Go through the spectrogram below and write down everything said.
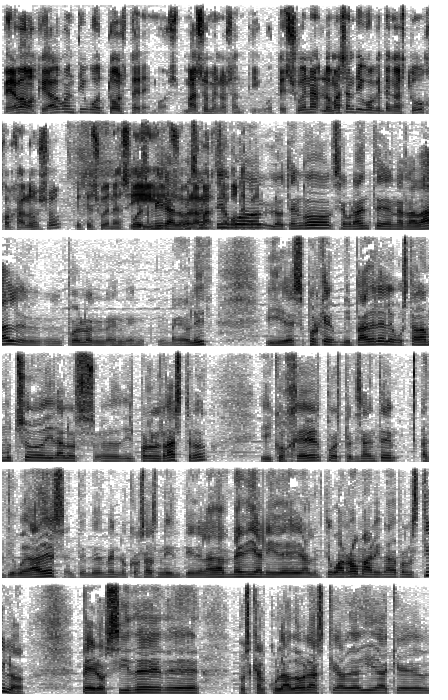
Pero vamos, que algo antiguo todos tenemos, más o menos antiguo. ¿Te suena lo más antiguo que tengas tú, Jorge Alonso? ¿Qué te suena así? Pues mira, lo sobre más la marcha? antiguo lo tengo seguramente en Arrabal, en el pueblo en, en- en Valladolid, y es porque a mi padre le gustaba mucho ir a los eh, ir por el rastro y coger, pues precisamente antigüedades, entendedme, no cosas ni, ni de la Edad Media ni de la antigua Roma ni nada por el estilo, pero sí de, de, pues calculadoras que había que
